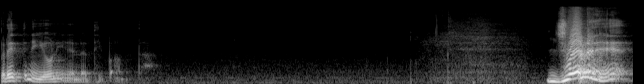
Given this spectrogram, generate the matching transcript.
પ્રેતની યોનીને નથી પામતા. જેને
